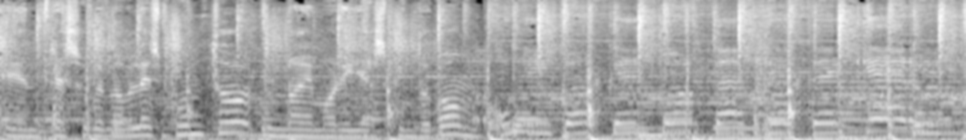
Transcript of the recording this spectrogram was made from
en www.noemorillas.com. único que importa que quiero.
